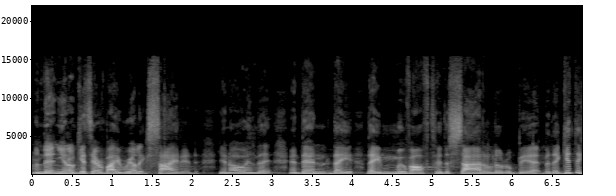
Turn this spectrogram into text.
and then you know gets everybody real excited you know and, the, and then they they move off to the side a little bit but they get the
